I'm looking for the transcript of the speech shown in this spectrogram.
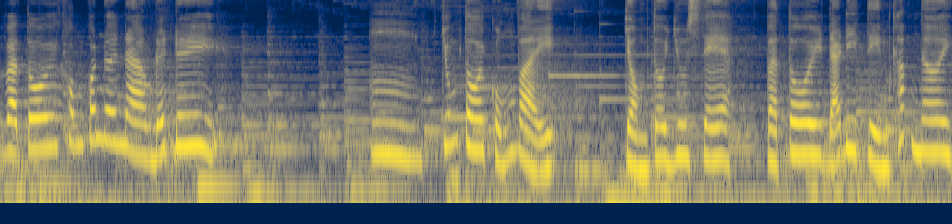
và tôi không có nơi nào để đi. Ừ chúng tôi cũng vậy. Chồng tôi du xe và tôi đã đi tìm khắp nơi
